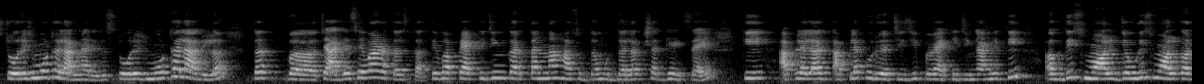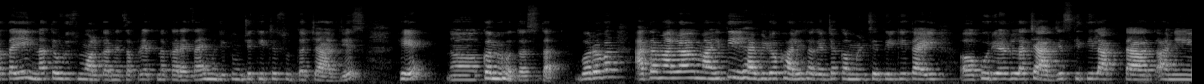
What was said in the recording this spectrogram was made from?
स्टोरेज मोठं लागणार आहे. जर स्टोरेज मोठं लागलं तर चार्जेस हे वाढत असतात. तेव्हा पॅकेजिंग करताना हा सुद्धा मुद्दा लक्षात घ्यायचा आहे की आपल्याला आपल्या कुरिअरची जी पॅकेजिंग आहे ती अगदी स्मॉल जेवढी स्मॉल करता येईल ना तेवढी स्मॉल करण्याचा प्रयत्न करायचा आहे. म्हणजे तुमचे तिथे सुद्धा चार्जेस हे कमी होत असतात. बरोबर? आता मला माहिती ह्या व्हिडिओ खाली सगळ्यांच्या कमेंट्स येतील की ताई कुरिअरला चार्जेस किती लागतात आणि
